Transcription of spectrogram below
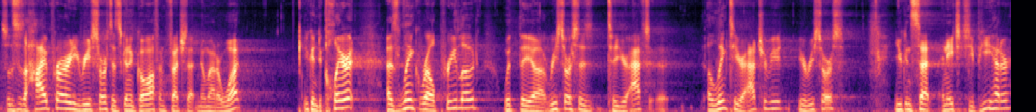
So this is a high priority resource that's going to go off and fetch that no matter what. You can declare it as link rel preload with the uh, resources to your at- a link to your attribute, your resource. You can set an HTTP header,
